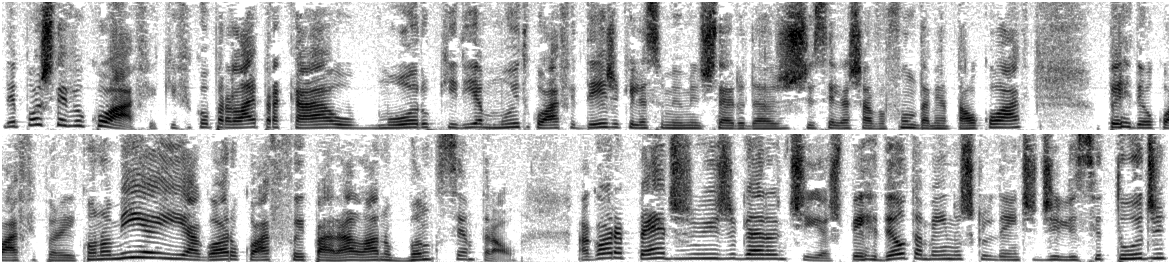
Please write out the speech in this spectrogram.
Depois teve o COAF, que ficou para lá e para cá. O Moro queria muito COAF, desde que ele assumiu o Ministério da Justiça, ele achava fundamental o COAF. Perdeu o COAF para a economia e agora o COAF foi parar lá no Banco Central. Agora perde juiz de garantias. Perdeu também no excludente de ilicitude,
